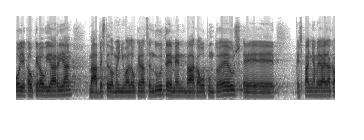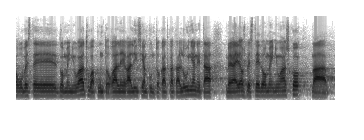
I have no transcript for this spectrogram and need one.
horiek aukera hobiarrian, ba, beste domeinu bat aukeratzen dute, hemen badakagu .eus, e, Espainia bai dakagu beste domeinu bat, ba, .gale, Galizian, .cat, Katalunian, eta bai dauz beste domeinu asko, ba,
